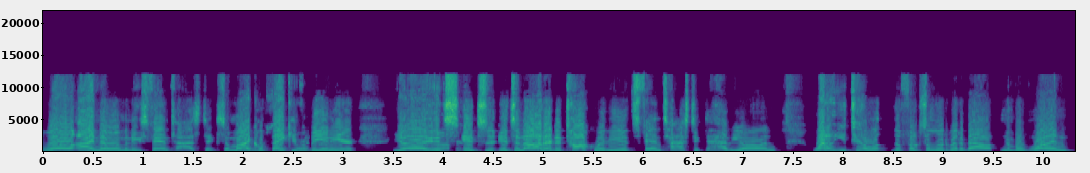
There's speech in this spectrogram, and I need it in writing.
Well, I know him, and he's fantastic. So, Michael, thank you for being here. Uh, it's it's it's an honor to talk with you. It's fantastic to have you on. Why don't you tell the folks a little bit about number one,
